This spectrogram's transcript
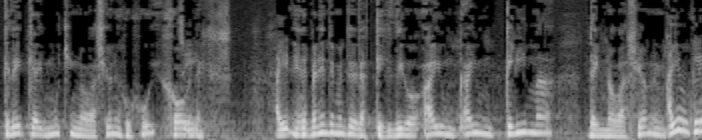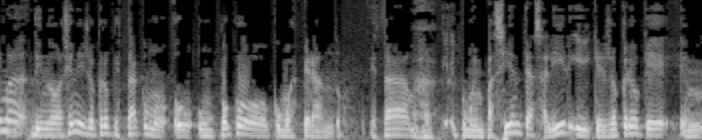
cree que hay mucha innovación en Jujuy? Jóvenes Independientemente de las TIC, digo, hay un, hay un clima de innovación. hay un clima de innovación y yo creo que está como un poco como esperando, está eh, como impaciente a salir y que yo creo que en,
